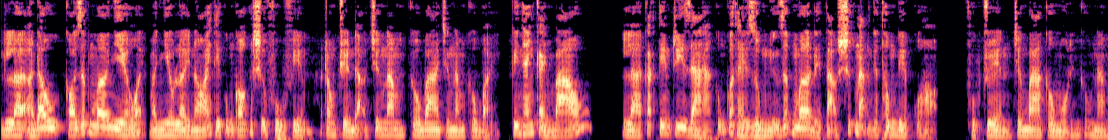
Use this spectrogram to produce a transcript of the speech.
là ở đâu có giấc mơ nhiều ấy, và nhiều lời nói thì cũng có cái sự phù phiếm. Trong truyền đạo chương 5 câu 3, chương 5 câu 7. Kinh Thánh cảnh báo là các tiên tri giả cũng có thể dùng những giấc mơ để tạo sức nặng cho thông điệp của họ. Phục truyền chương 3 câu 1 đến câu 5.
